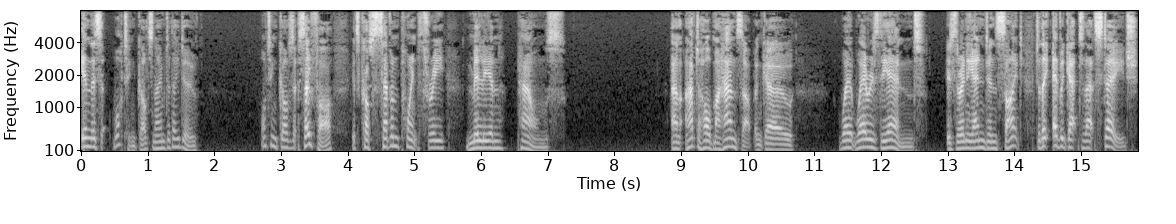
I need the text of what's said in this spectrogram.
In this, what in God's name do they do? What in God's name? So far, it's cost 7.3 million pounds. And I have to hold my hands up and go, where, where is the end? Is there any end in sight? Do they ever get to that stage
